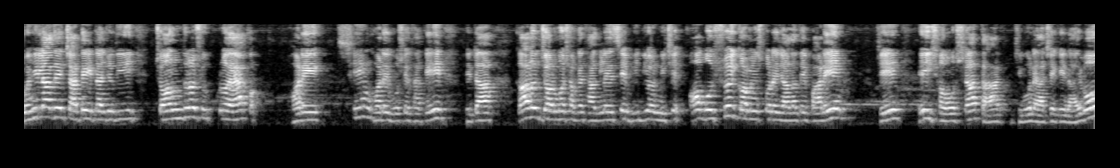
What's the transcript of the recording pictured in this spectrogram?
মহিলাদের চাটে এটা যদি চন্দ্র শুক্র এক ঘরে সেম ঘরে বসে থাকে, সেটা কারোর জন্মছকে থাকলে সে ভিডিওর নিচে অবশ্যই কমেন্টস করে জানাতে পারে যে এই সমস্যা তার জীবনে আছে কিনা। এবং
